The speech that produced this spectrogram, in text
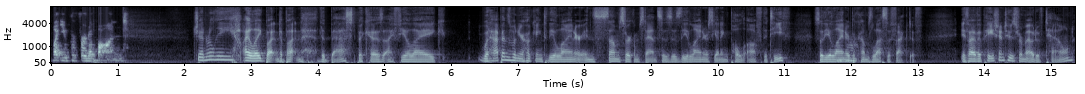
what you prefer to bond? Generally, I like button to button the best because I feel like what happens when you're hooking to the aligner in some circumstances is the aligner is getting pulled off the teeth, so the aligner mm-hmm. becomes less effective. If I have a patient who's from out of town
